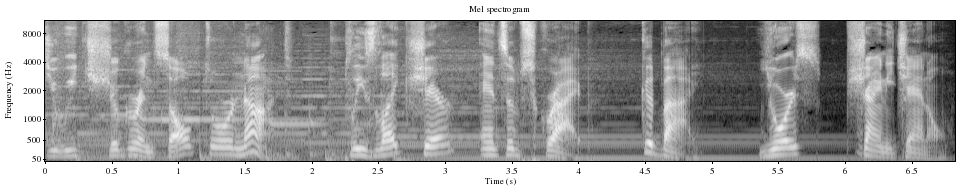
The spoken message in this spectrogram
do you eat sugar and salt or not? Please like, share, and subscribe. Goodbye. Yours, Shiny Channel.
